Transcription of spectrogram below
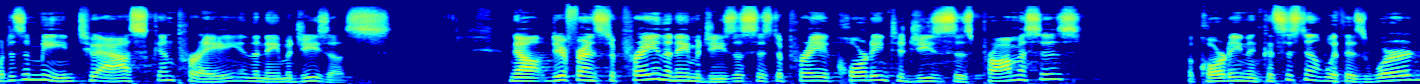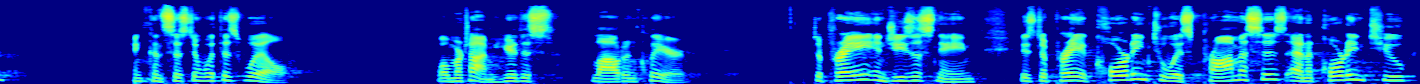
What does it mean to ask and pray in the name of Jesus? Now, dear friends, to pray in the name of Jesus is to pray according to Jesus' promises, according and consistent with his word, and consistent with his will. One more time, hear this loud and clear. To pray in Jesus' name is to pray according to his promises and according to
